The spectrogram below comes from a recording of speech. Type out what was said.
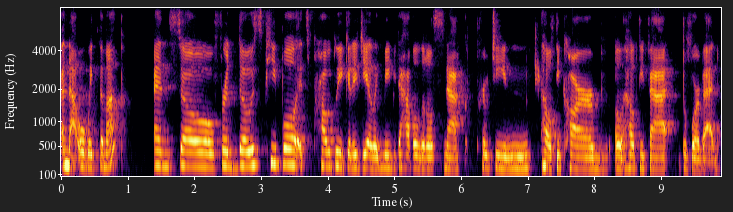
and that will wake them up. And so, for those people, it's probably a good idea, like maybe to have a little snack, protein, healthy carb, healthy fat before bed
